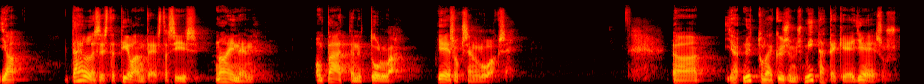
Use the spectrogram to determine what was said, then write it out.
Ja tällaisesta tilanteesta siis nainen on päättänyt tulla Jeesuksen luokse. Ja nyt tulee kysymys, mitä tekee Jeesus?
